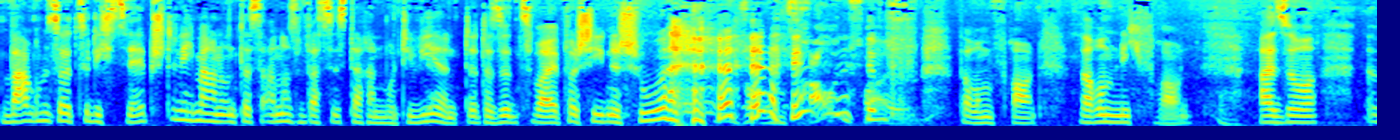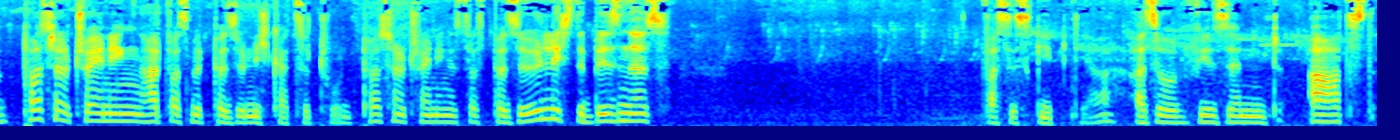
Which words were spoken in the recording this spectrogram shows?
warum sollst du dich selbstständig machen? Und das andere was ist daran motivierend? Das sind zwei verschiedene Schuhe. Warum Frauen vor allem? Warum Frauen? Warum nicht Frauen? Also äh, Personal Training hat was mit Persönlichkeit zu tun. Personal Training ist das persönlichste Business, was es gibt. Ja? Also wir sind Arzt,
